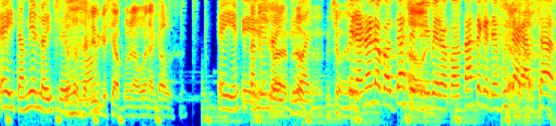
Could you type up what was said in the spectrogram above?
Ey, también lo Si hice. vas a salir, ¿no? que sea por una buena causa. Ey, eso Sí. también lo hice igual. Pero no lo contaste Ah, bueno. primero, contaste que te fuiste a agachar.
